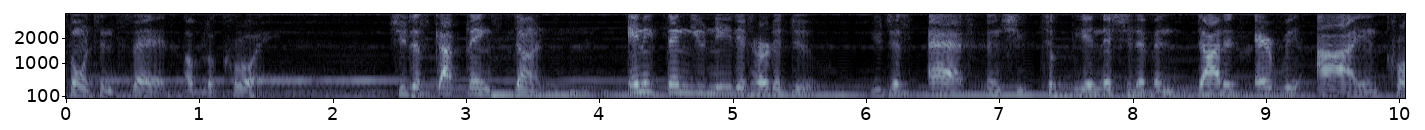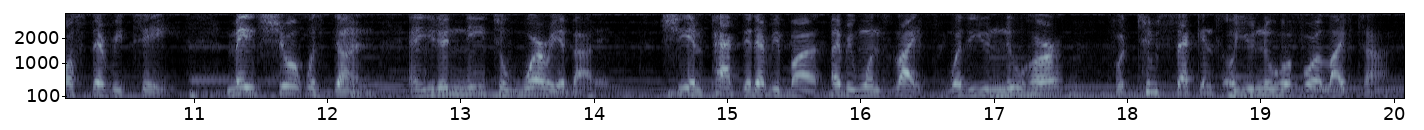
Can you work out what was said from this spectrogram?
Thornton said of LaCroix. She just got things done. Anything you needed her to do, you just asked and she took the initiative and dotted every I and crossed every T, made sure it was done, and you didn't need to worry about it. She impacted everybody, everyone's life, whether you knew her for two seconds or you knew her for a lifetime.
